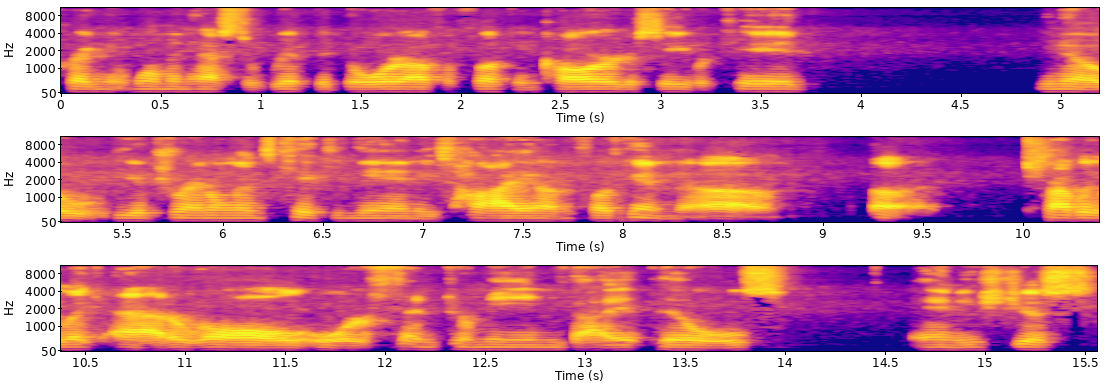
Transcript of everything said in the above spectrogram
pregnant woman has to rip the door off a fucking car to save her kid. You know, the adrenaline's kicking in. He's high on fucking uh, uh, probably like Adderall or phentermine diet pills, and he's just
